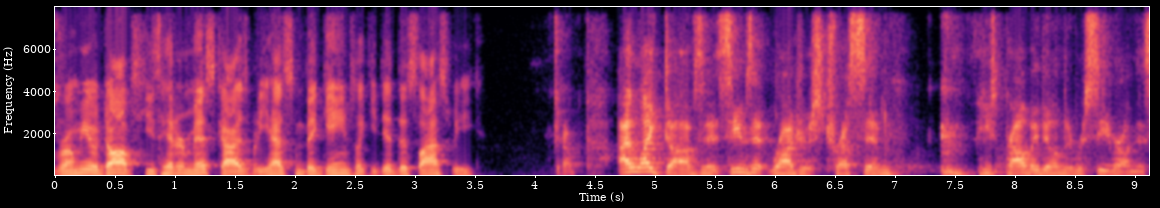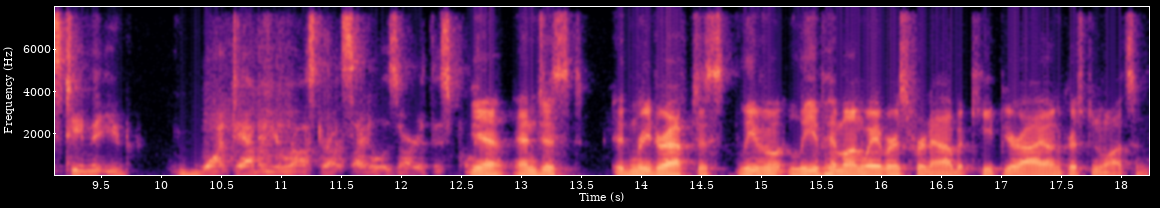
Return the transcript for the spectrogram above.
Romeo Doubs, he's hit or miss, guys, but he has some big games like he did this last week. I like Doubs, and it seems that Rodgers trusts him. He's probably the only receiver on this team that you'd want to have on your roster outside of Lazard at this point. Yeah, and just in redraft, just leave him leave him on waivers for now, but keep your eye on Christian Watson.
